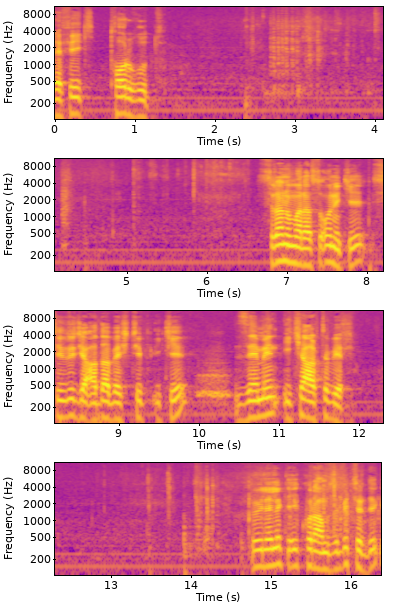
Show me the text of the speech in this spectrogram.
Refik Torgut. Sıra numarası 12. Sivrice Ada 5 tip 2. Zemin 2 artı 1. Böylelikle ilk kuramızı bitirdik.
